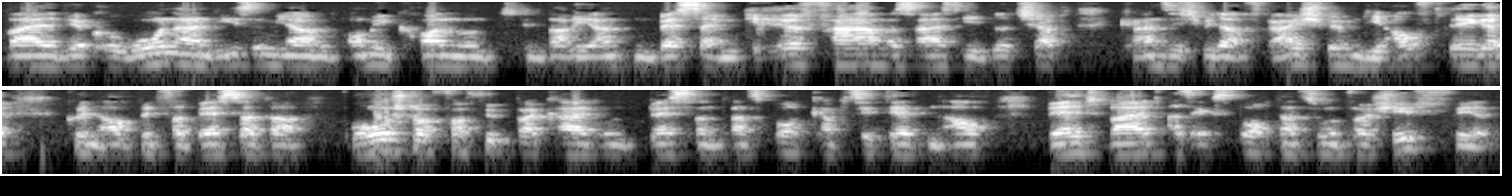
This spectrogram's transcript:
weil wir Corona in diesem Jahr mit Omikron und den Varianten besser im Griff haben. Das heißt, die Wirtschaft kann sich wieder freischwimmen. Die Aufträge können auch mit verbesserter Rohstoffverfügbarkeit und besseren Transportkapazitäten auch weltweit als Exportnation verschifft werden.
